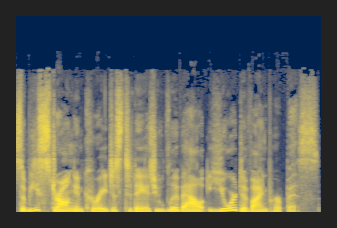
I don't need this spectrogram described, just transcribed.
So be strong and courageous today as you live out your divine purpose.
